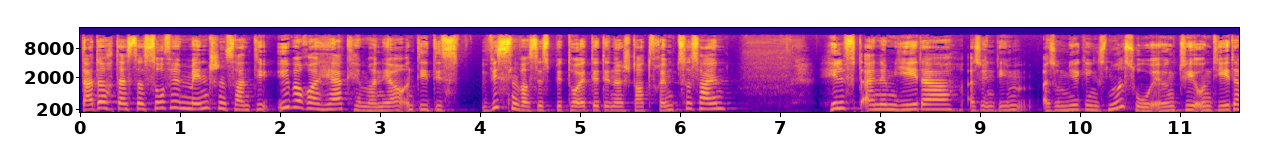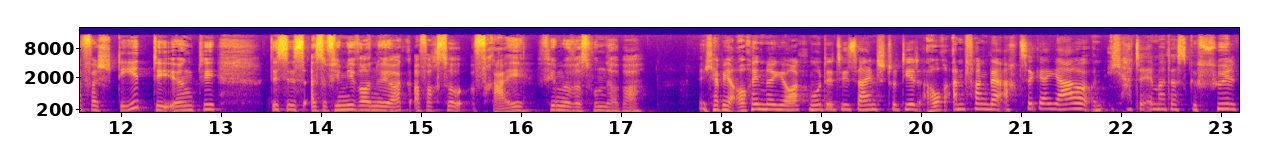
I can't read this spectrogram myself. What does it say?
dadurch, dass da so viele Menschen sind, die überall herkommen, ja, und die das wissen, was es bedeutet, in einer Stadt fremd zu sein, hilft einem jeder, also in dem, also mir ging es nur so irgendwie und jeder versteht die irgendwie. Das ist, also für mich war New York einfach so frei. Für mich war es wunderbar. Ich habe ja auch in New York Modedesign studiert, auch Anfang der 80er Jahre. Und ich hatte immer das Gefühl,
